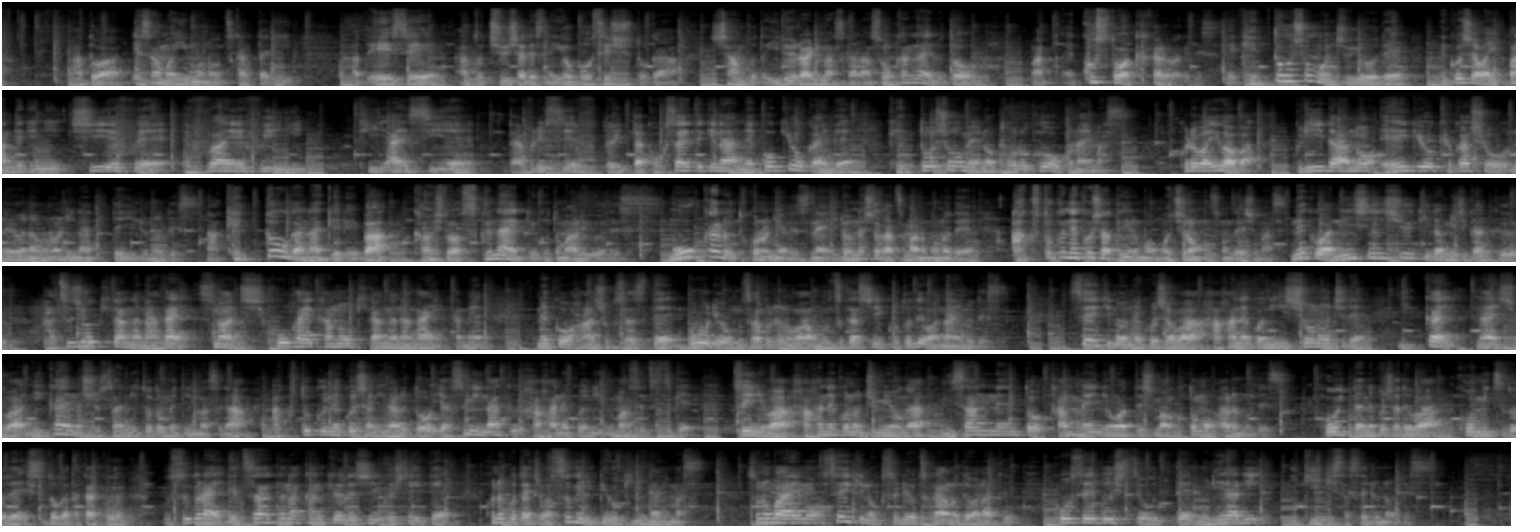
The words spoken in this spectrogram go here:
あとは餌もいいものを使ったりあと衛生あと注射ですね。予防接種とかシャンプーとかいろいろありますからそう考えると、まあ、コストはかかるわけです。で血統書も重要で猫舎は一般的に CFA、FIFE、TICA、WCF といった国際的な猫協会で血統証明の登録を行います。これはいわばブリーダーの営業許可証のようなものになっているのです。血統がなければ買う人は少ないということもあるようです。儲かるところにはですねいろんな人が集まるもので悪徳猫舎というのももちろん存在します。猫は妊娠周期が短く発情期間が長い。すなわち交配可能期間が長いため猫を繁殖させて暴利を貪るのは難しいことではないのです。正規の猫舎は母猫に一生のうちで1回ないしは2回の出産にとどめていますが悪徳猫舎になると休みなく母猫に産ませ続けついには母猫の寿命が23年と短命に終わってしまうこともあるのです。こういった猫舎では高密度で湿度が高く薄暗い劣悪な環境で飼育していて子猫たちはすぐに病気になります。その場合も正規の薬を使うのではなく抗生物質を打って無理やり生き生きさせるのです。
